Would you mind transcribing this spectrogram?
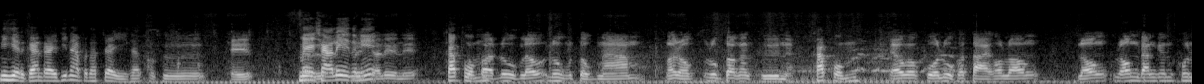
มีเหตุการณ์อะไรที่น่าประทับใจอีกครับ ก็คือเอแม่ชาเล่ตัวนี้แม่ชาเล่นี้ครับผมคลอดลูกแล้วลูกมันตกน้ำมาออกลูกตอนกลางคืนน่ะครับ ผมแล้วก็กลัวลูกเขาตายเขาร้อง ร้องร้องดังจนคน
